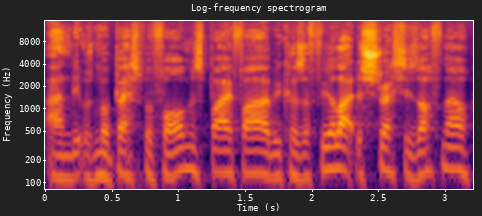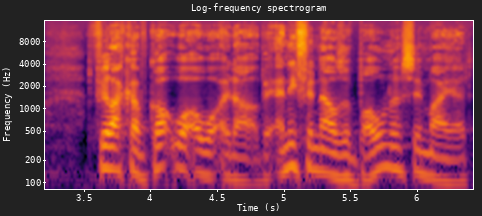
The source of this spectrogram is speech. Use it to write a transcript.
And it was my best performance by far because I feel like the stress is off now. I feel like I've got what I wanted out of it. Anything now is a bonus in my head.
